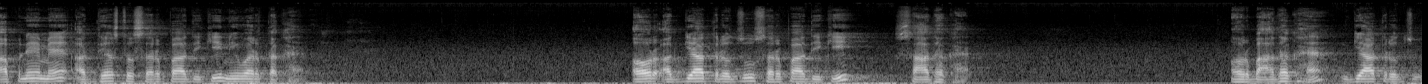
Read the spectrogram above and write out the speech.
अपने में अध्यस्त सर्पादि की निवर्तक है। और अज्ञात रज्जु सर्पादि की साधक है। और बाधक है ज्ञात रज्जु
